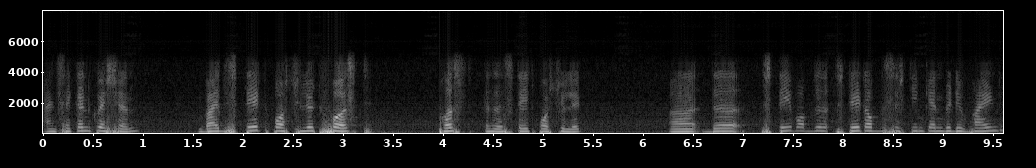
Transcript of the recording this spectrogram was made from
And second question, by the state postulate first, first uh, state postulate, uh, the state of the state of the system can be defined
